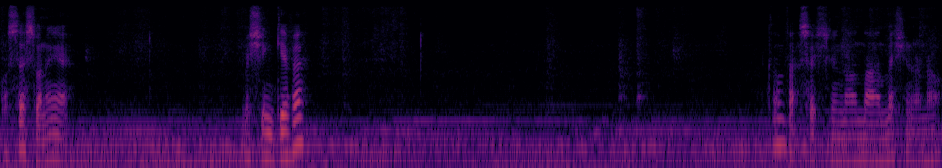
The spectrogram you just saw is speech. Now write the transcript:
what's this one here? Mission giver? I don't know if that's actually an online mission or not.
